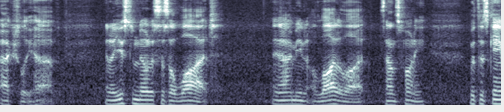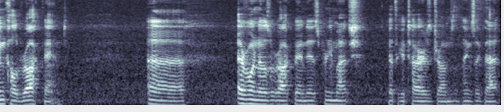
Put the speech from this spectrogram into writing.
actually have. And I used to notice this a lot and I mean a lot a lot sounds funny with this game called Rock Band. Uh, everyone knows what Rock Band is pretty much. Got the guitars, drums, and things like that.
